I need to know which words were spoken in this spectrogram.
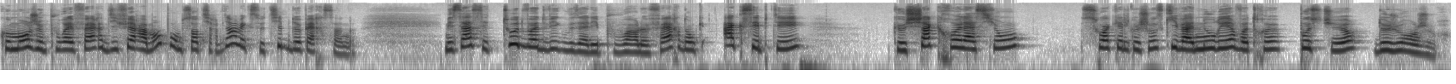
Comment je pourrais faire différemment pour me sentir bien avec ce type de personne? Mais ça, c'est toute votre vie que vous allez pouvoir le faire. Donc, acceptez que chaque relation soit quelque chose qui va nourrir votre posture de jour en jour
